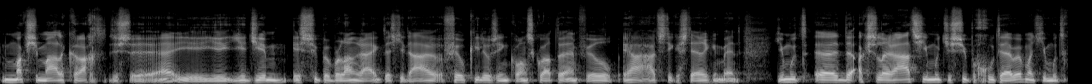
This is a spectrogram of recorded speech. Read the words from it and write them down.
maximale kracht. Dus uh, je, je, je, gym is super belangrijk, dat je daar veel kilo's in kan squatten en veel ja, hartstikke sterk in bent. Je moet uh, de acceleratie moet je super goed hebben, want je moet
